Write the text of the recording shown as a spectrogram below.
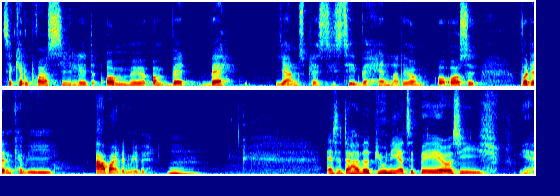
så kan du prøve at sige lidt om, øh, om hvad, hvad hjernens plasticitet, hvad handler det om, og også hvordan kan vi arbejde med det? Mm. Altså, der har været pionerer tilbage også i ja,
